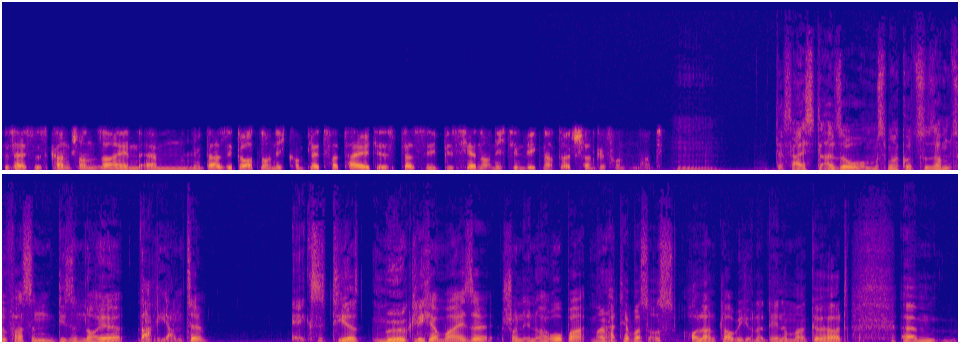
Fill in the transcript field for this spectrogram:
Das heißt, es kann schon sein, ähm, da sie dort noch nicht komplett verteilt ist, dass sie bisher noch nicht den Weg nach Deutschland gefunden hat. Hm. Das heißt also, um es mal kurz zusammenzufassen, diese neue Variante, existiert möglicherweise schon in Europa. Man hat ja was aus Holland, glaube ich, oder Dänemark gehört. Ähm,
